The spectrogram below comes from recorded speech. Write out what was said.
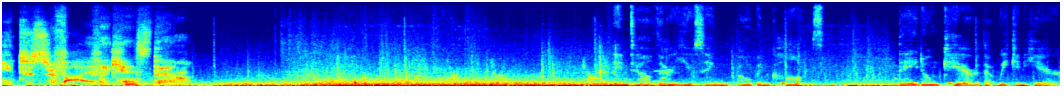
need to survive against them. Intel, they're using open comms. They don't care that we can hear.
